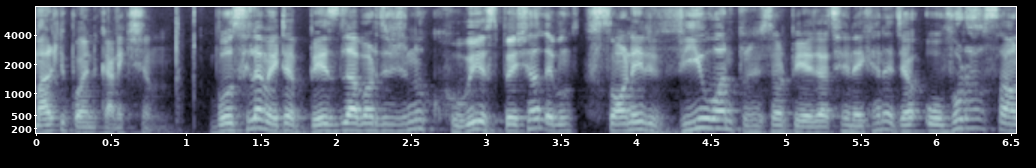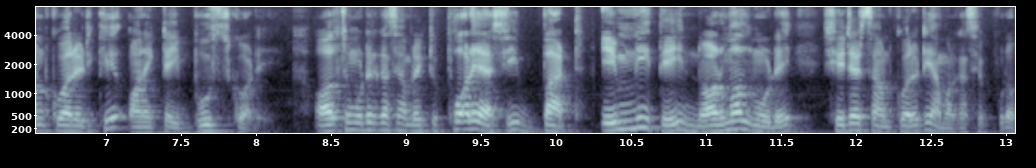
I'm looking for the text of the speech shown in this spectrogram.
multipoint connection বলছিলাম এটা বেজ লাভারদের জন্য খুবই স্পেশাল এবং সনির ভি ওয়ান প্রসেসর পেয়ে যাচ্ছেন এখানে, যা ওভারঅল সাউন্ড কোয়ালিটিকে অনেকটাই বুস্ট করে। অল্টো মোডের কাছে আমরা একটু পরে আসি বাট এমনিতেই নর্মাল মোডে সেটার সাউন্ড কোয়ালিটি আমার কাছে পুরো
